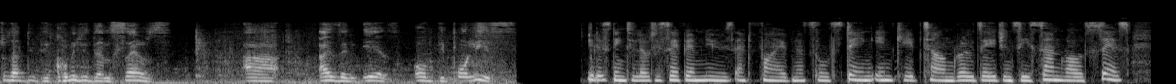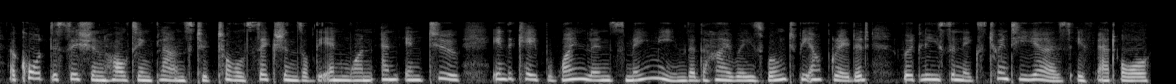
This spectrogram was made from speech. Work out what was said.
so that the community themselves are eyes and ears of the police. You're listening to Lotus FM News at 5. Now still staying in Cape Town, roads agency SANRAL says a court decision halting plans to toll sections of the N1 and N2 in the Cape Winelands may mean that the highways won't be upgraded for at least the next 20 years, if at all.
